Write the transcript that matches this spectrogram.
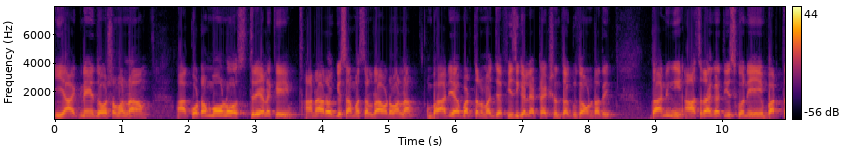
ఈ ఆగ్నేయ దోషం వల్ల ఆ కుటుంబంలో స్త్రీలకి అనారోగ్య సమస్యలు రావడం వల్ల భార్యాభర్తల మధ్య ఫిజికల్ అట్రాక్షన్ తగ్గుతూ ఉంటుంది. దాన్ని ఆసరాగా తీసుకొని భర్త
